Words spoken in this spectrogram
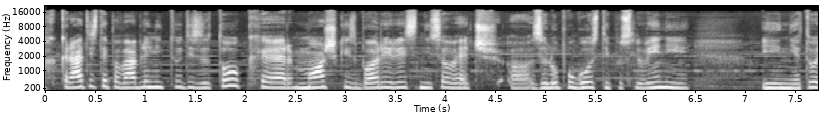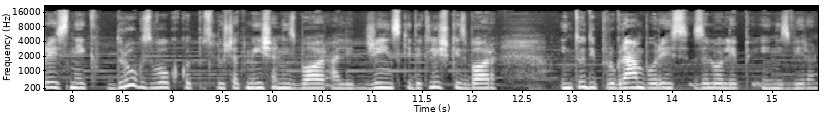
Hkrati ste pa vabljeni tudi zato, ker moški zbori res niso več uh, zelo pogosti po Sloveniji in je to res nek drug zvok, kot poslušati mešani zbor ali ženski, dekliški zbor. In tudi program bo res zelo lep in izviren.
